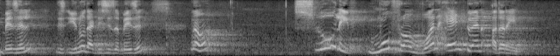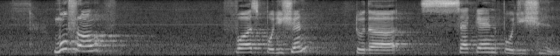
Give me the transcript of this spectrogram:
bezel this, you know that this is a bezel now slowly move from one end to another end move from first position to the second position.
